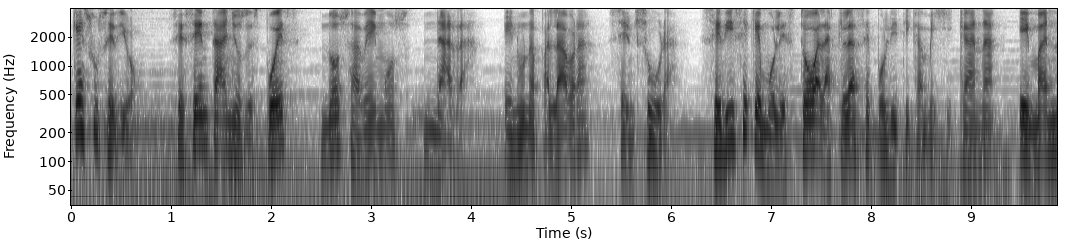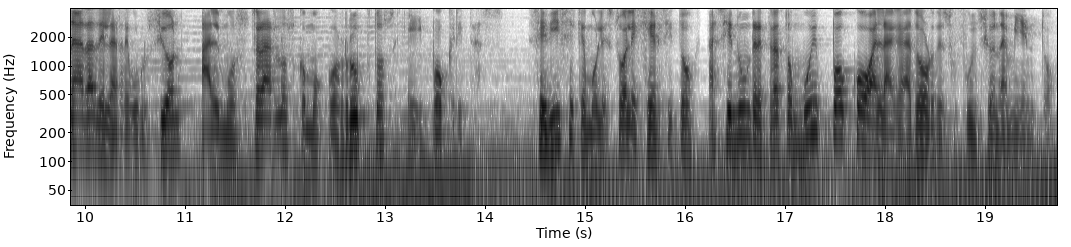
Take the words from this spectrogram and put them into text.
¿Qué sucedió? 60 años después, no sabemos nada. En una palabra, censura. Se dice que molestó a la clase política mexicana emanada de la revolución al mostrarlos como corruptos e hipócritas. Se dice que molestó al ejército haciendo un retrato muy poco halagador de su funcionamiento.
